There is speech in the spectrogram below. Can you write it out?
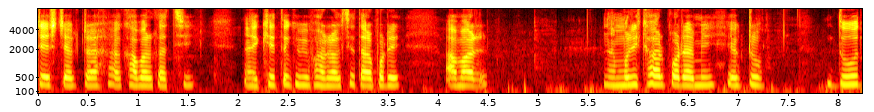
টেস্টি একটা খাবার খাচ্ছি। খেতে খুবই ভালো লাগছে। তারপরে আমার মুড়ি খাওয়ার পরে আমি একটু দুধ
